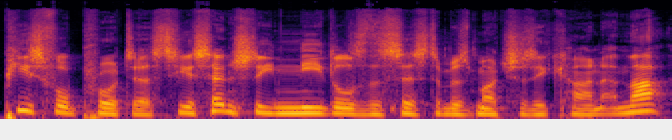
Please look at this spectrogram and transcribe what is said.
Peaceful protest. He essentially needles the system as much as he can. And that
